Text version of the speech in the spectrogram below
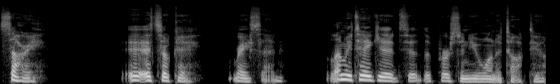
Sorry. It's okay, Ray said. Let me take you to the person you want to talk to.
